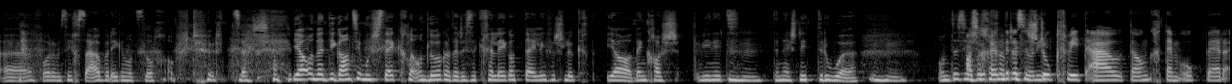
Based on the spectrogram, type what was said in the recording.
äh, vor ihm sich selber irgendwo das Loch abstürzen. ja, und wenn du die ganze Zeit musst säckeln und schauen, oder er keine Lego-Teile verschluckt, ja, dann kannst du wie nicht, dann hast du nicht die Ruhe. Und das ist Also könnt ihr das ein Stück weit auch dank dem Oper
